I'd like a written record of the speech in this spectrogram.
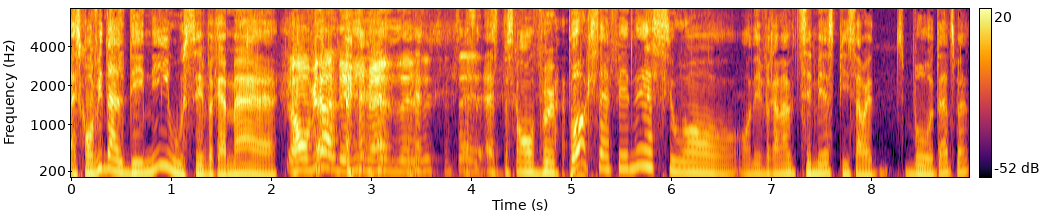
Est-ce qu'on vit dans le déni ou c'est vraiment. On vit dans le déni, man. Est-ce parce qu'on veut pas que ça finisse ou on, on est vraiment optimiste puis ça va être du beau temps, tu penses?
